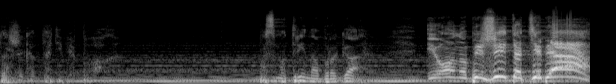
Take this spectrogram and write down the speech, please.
даже когда тебе плохо. Посмотри на врага, и он убежит от тебя.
